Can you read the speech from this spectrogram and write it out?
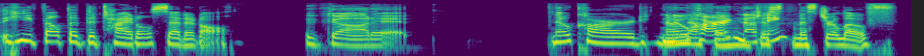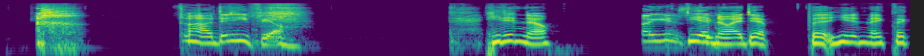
he felt that the title said it all. Got it. No card, no, No card, nothing? Just Mr. Loaf. So how did he feel? He didn't know. Oh yes. He had no idea. That he didn't make the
